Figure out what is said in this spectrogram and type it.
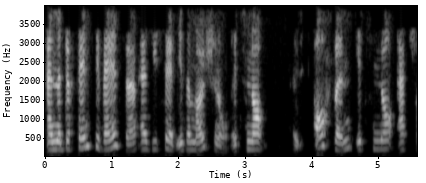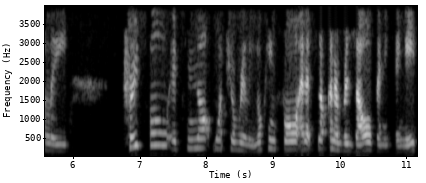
And the defensive answer, as you said, is emotional. It's not often it's not actually truthful. It's not what you're really looking for, and it's not going to resolve anything either.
